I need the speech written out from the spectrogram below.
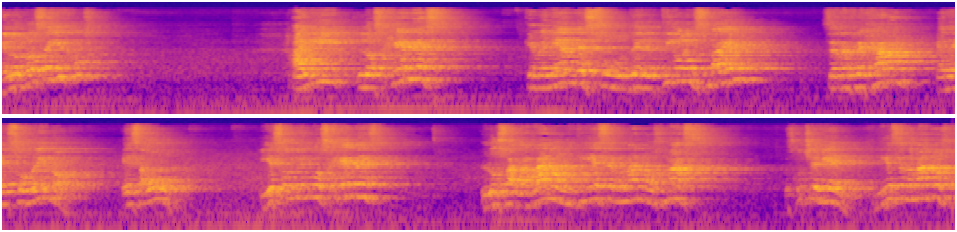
En los 12 hijos, ahí los genes que venían de su, del tío Ismael se reflejaron en el sobrino Esaú. Y esos mismos genes los agarraron 10 hermanos más. Escuche bien, 10 hermanos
